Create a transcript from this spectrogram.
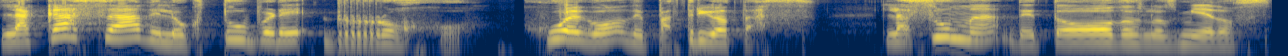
La Casa del Octubre Rojo. Juego de Patriotas la suma de todos los miedos.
